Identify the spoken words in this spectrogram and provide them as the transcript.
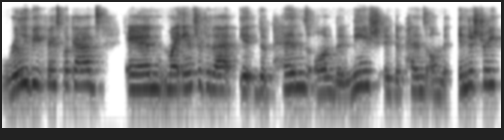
really beat Facebook ads? And my answer to that, it depends on the niche, it depends on the industry.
